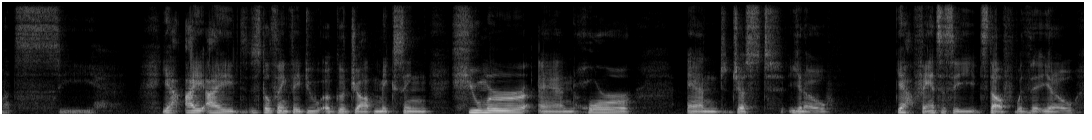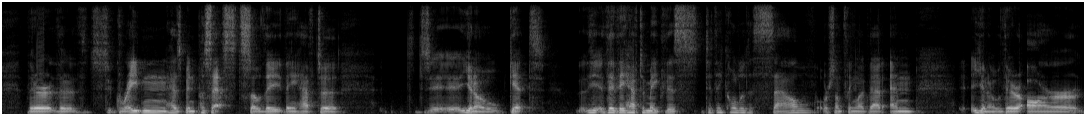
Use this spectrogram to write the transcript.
let's see. Yeah, I, I still think they do a good job mixing humor and horror and just, you know, yeah, fantasy stuff with the, you know, their their Graydon has been possessed, so they they have to, you know, get they they have to make this. Did they call it a salve or something like that? And you know there are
